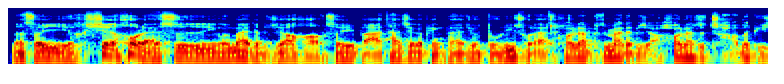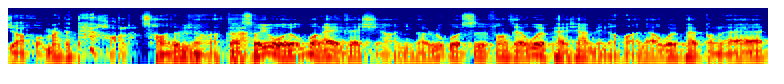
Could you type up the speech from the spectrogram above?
那所以现后来是因为卖的比较好，所以把它这个品牌就独立出来了。后来不是卖的比较，后来是炒的比较火，卖的太好了。炒的比较好，但所以我我本来也在想，你看，如果是放在魏派下面的话，那魏派本来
